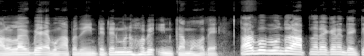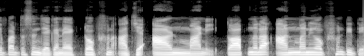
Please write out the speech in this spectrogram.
ভালো লাগবে এবং আপনাদের এন্টারটেনমেন্ট হবে ইনকামও হবে। তারপর বন্ধুরা, আপনারা এখানে দেখতে পারতেছেন যে এখানে একটা অপশন আছে আর্ন মানি তো আপনারা আর্ন মানি অপশনটিতে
